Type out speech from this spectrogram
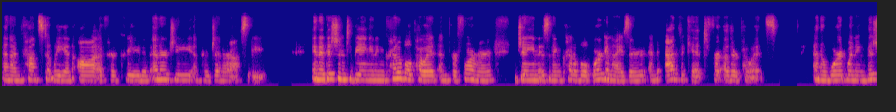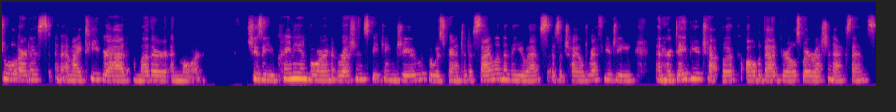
and I'm constantly in awe of her creative energy and her generosity. In addition to being an incredible poet and performer, Jane is an incredible organizer and advocate for other poets an award-winning visual artist, an MIT grad, a mother, and more. She's a Ukrainian-born, Russian-speaking Jew who was granted asylum in the US as a child refugee, and her debut chapbook, All the Bad Girls Wear Russian Accents,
